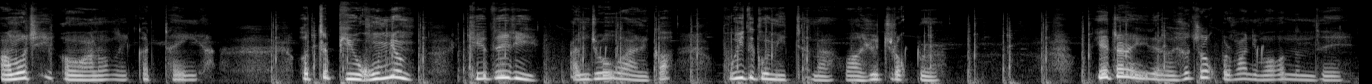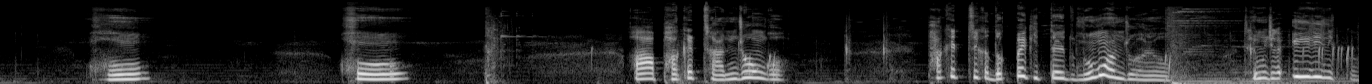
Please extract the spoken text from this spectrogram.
안 오지? 어 안 오니까 다행이야 어차피 오면 걔들이 안 좋은 거 아닐까? 보이드검이 있잖아 와 휴지럭불 예전에 내가 휴지럭불 많이 먹었는데 어? 어? 아 바게트 안 좋은 거. 바게트가 넉백이 때도 너무 안 좋아요. 데미지가 1이니까.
